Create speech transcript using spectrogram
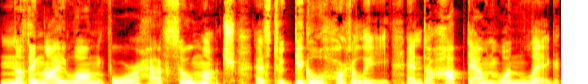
Nothing I long for half so much as to giggle heartily and to hop down one leg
